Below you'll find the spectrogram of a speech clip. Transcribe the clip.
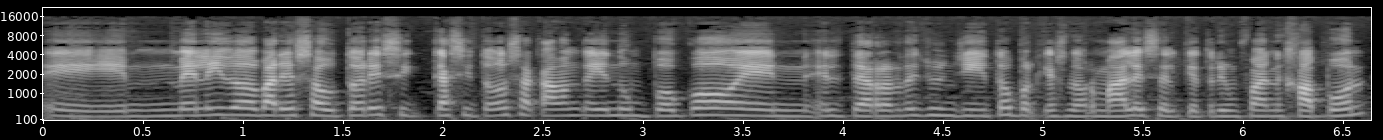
Eh, me he leído varios autores y casi todos acaban cayendo un poco en el terror de Junji Ito porque es normal, es el que triunfa en Japón.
